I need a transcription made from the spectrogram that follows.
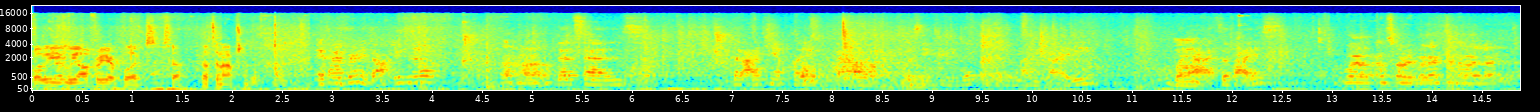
Well, we, we offer earplugs, so that's an option. If I bring a doctor's note Uh-huh. that says that I can't play without listening to music because of my anxiety, would Mhm. that suffice? Well, I'm sorry, but I cannot allow you that.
